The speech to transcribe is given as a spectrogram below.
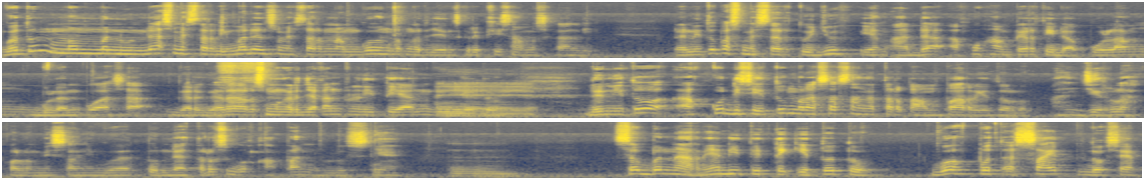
gue tuh menunda semester 5 dan semester 6 gue untuk ngerjain skripsi sama sekali. Dan itu pas semester 7 yang ada aku hampir tidak pulang bulan puasa gara-gara harus mengerjakan penelitianku Iya, gitu. iya, iya. dan itu aku di situ merasa sangat tertampar gitu loh. Anjir lah kalau misalnya gue tunda terus gue kapan lulusnya? Mm-mm. sebenarnya di titik itu tuh gue put aside dosen.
